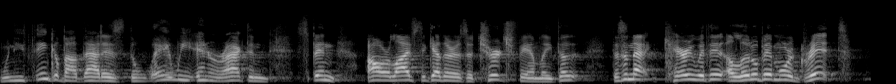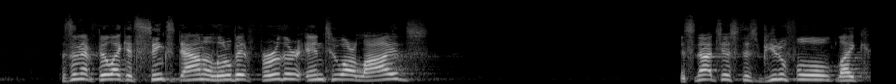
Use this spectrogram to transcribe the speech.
When you think about that as the way we interact and spend our lives together as a church family, doesn't that carry with it a little bit more grit? Doesn't it feel like it sinks down a little bit further into our lives? It's not just this beautiful, like,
